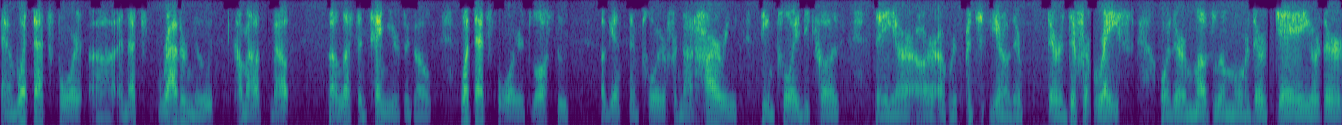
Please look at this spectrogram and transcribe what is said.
And what that's for, uh, and that's rather new, it's come out about uh, less than 10 years ago. What that's for is lawsuits against an employer for not hiring the employee because they are, are, you know, they're they're a different race or they're Muslim or they're gay or they're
